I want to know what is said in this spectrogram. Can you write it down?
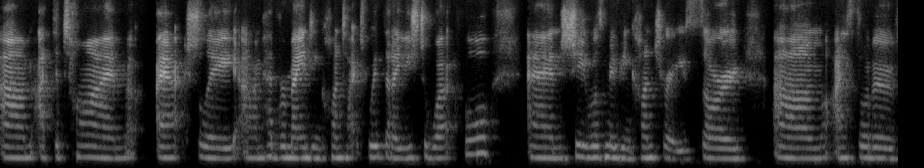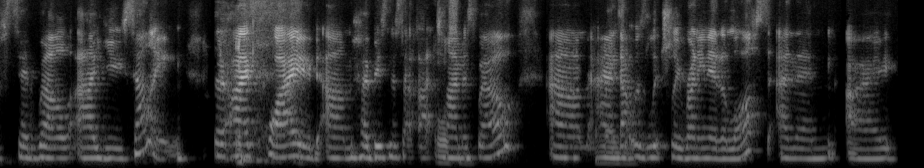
um, at the time, I actually um, had remained in contact with that I used to work for and she was moving countries. So um, I sort of said, Well, are you selling? So I acquired um, her business at that awesome. time as well. Um, and that was literally running at a loss. And then I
